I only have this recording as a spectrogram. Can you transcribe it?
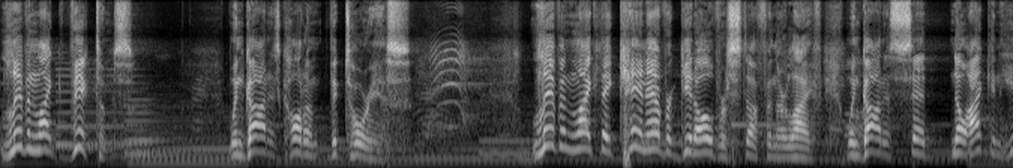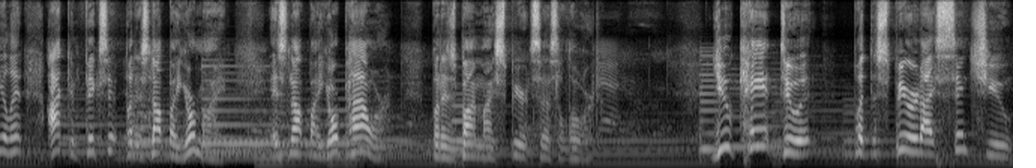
living like victims when God has called them victorious. Living like they can't ever get over stuff in their life when God has said, No, I can heal it, I can fix it, but it's not by your might, it's not by your power, but it's by my spirit, says the Lord. You can't do it, but the spirit I sent you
